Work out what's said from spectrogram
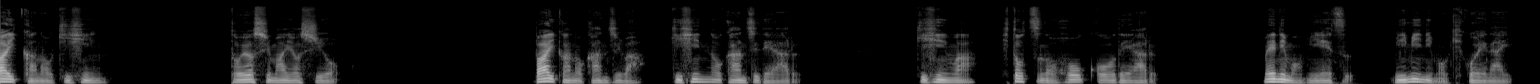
梅花の気品豊島義雄梅花の漢字は気品の漢字である。気品は一つの方向である。目にも見えず、耳にも聞こえない。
